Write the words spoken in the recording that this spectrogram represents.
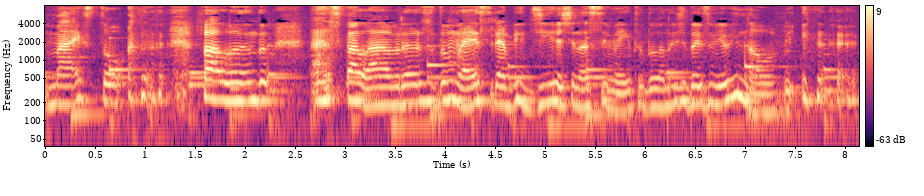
mas estou falando as palavras do mestre Abdias de Nascimento do ano de 2009.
